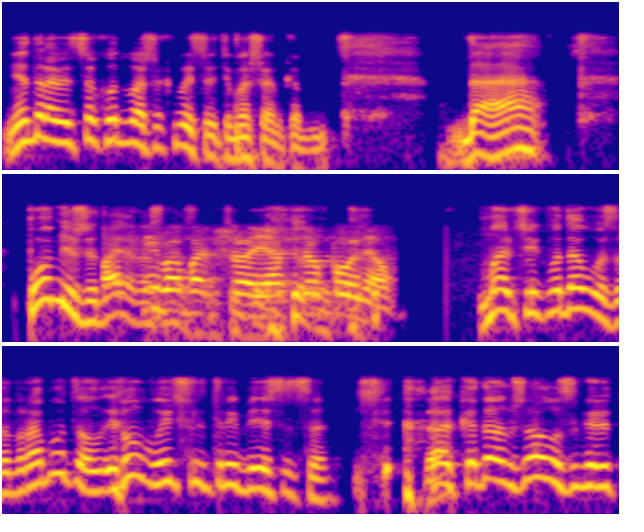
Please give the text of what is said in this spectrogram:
Мне нравится ход ваших мыслей, Тимошенко. Да. Помнишь же, Спасибо да, большое, я все понял. Мальчик водовозом работал, его вычли три месяца. Да? А когда он жаловался, говорит,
